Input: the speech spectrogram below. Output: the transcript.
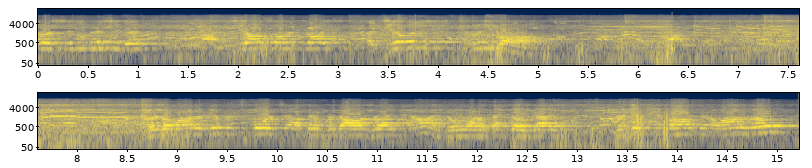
Traverse City, Michigan. She also enjoys agility and treibball. There's a lot of different sports out there for dogs right now, and we want to thank those guys for getting involved in a lot of those.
